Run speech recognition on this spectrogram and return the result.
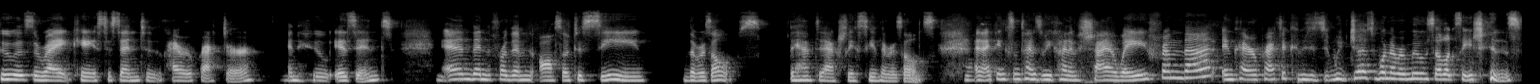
who is the right case to send to the chiropractor and who isn't. Mm-hmm. And then for them also to see the results they have to actually see the results. And I think sometimes we kind of shy away from that in chiropractic because we just want to remove subluxations,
